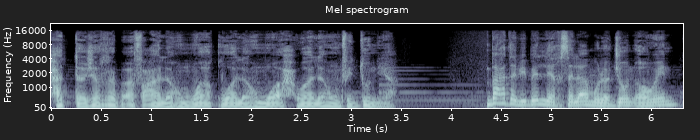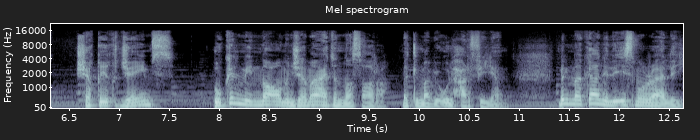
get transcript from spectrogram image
حتى جرب أفعالهم وأقوالهم وأحوالهم في الدنيا. بعدها ببلغ سلامه لجون أوين شقيق جيمس وكل مين معه من جماعة النصارى مثل ما بيقول حرفيا بالمكان اللي اسمه رالي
